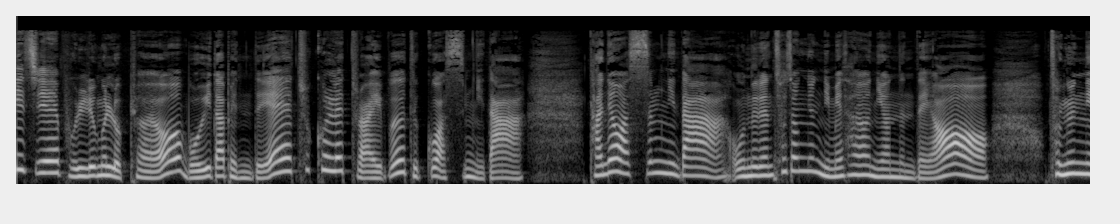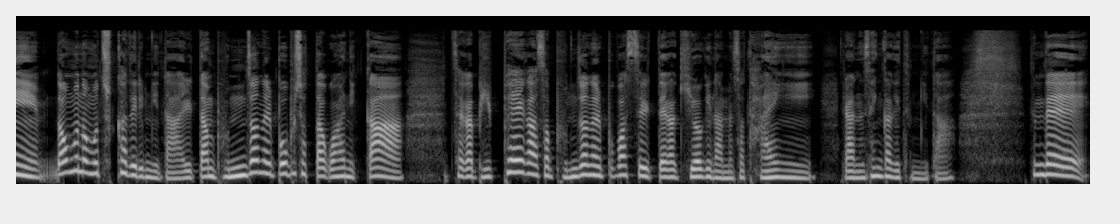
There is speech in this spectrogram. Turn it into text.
헤이지의 볼륨을 높여요. 모이다 밴드의 초콜릿 드라이브 듣고 왔습니다. 다녀왔습니다. 오늘은 최정윤님의 사연이었는데요. 정윤님, 너무너무 축하드립니다. 일단 본전을 뽑으셨다고 하니까 제가 뷔페에 가서 본전을 뽑았을 때가 기억이 나면서 다행이라는 생각이 듭니다. 근데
